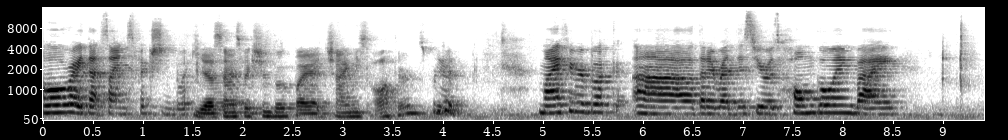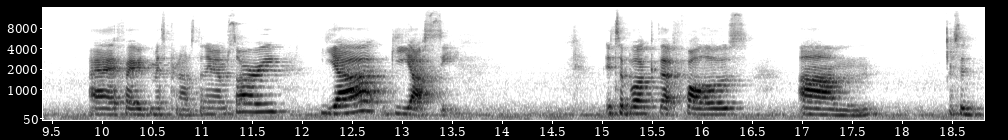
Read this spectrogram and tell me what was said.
Oh, right, that science fiction book. Yeah, science fiction book by a Chinese author. It's pretty Yeah. good. My favorite book uh, that I read this year was Homegoing by, I, if I mispronounced the name, I'm sorry, Yaa Gyasi. It's a book that follows um, it's an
